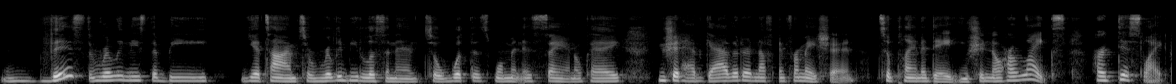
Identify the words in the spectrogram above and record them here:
this really needs to be your time to really be listening to what this woman is saying, okay? You should have gathered enough information to plan a date. You should know her likes, her dislike,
